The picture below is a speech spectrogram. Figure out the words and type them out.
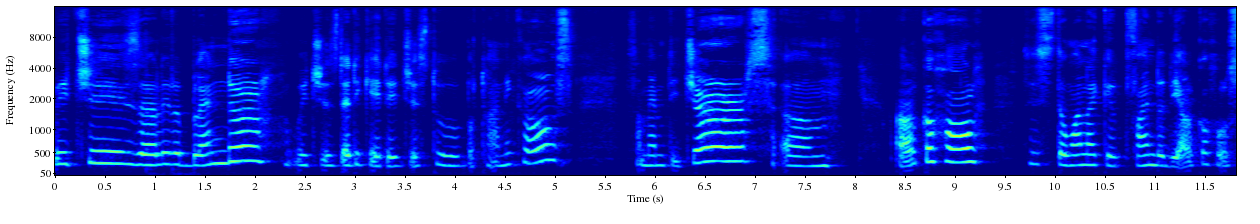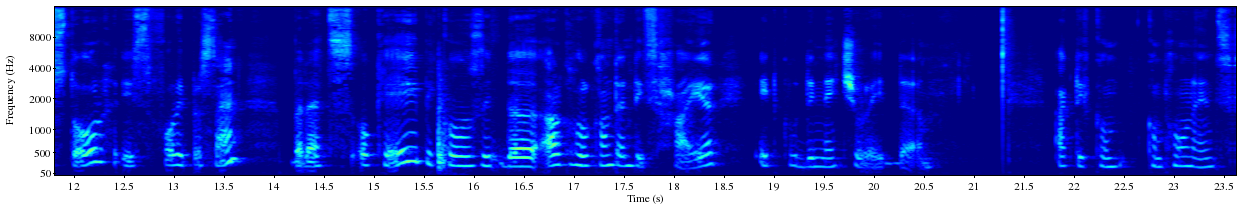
which is a little blender, which is dedicated just to botanicals, some empty jars, um, alcohol. This is the one I could find at the alcohol store, is 40%, but that's okay because if the alcohol content is higher, it could denaturate the active com components.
